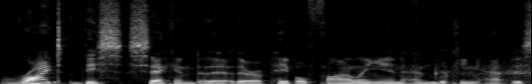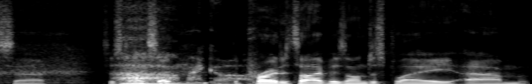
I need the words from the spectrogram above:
right this second. There, there are people filing in and looking at this uh, display. so Oh my the prototype is on display. Um,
